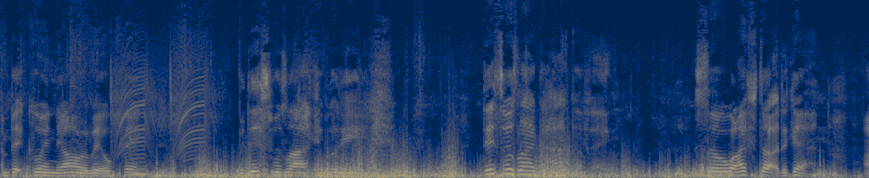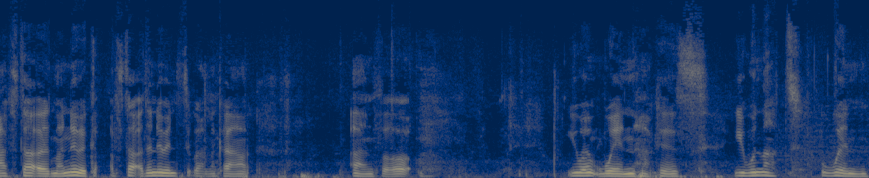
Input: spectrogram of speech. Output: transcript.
and Bitcoin they are a real thing, but this was like a bloody. This was like a hacker thing. So I've started again. I've started my new. I've started a new Instagram account, and thought, you won't win, hackers. You will not win.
